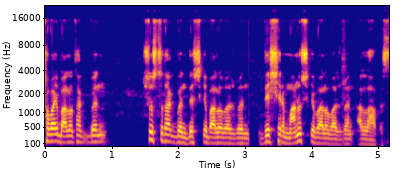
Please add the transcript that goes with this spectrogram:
সবাই ভালো থাকবেন, সুস্থ থাকবেন, দেশকে ভালোবাসবেন, দেশের মানুষকে ভালোবাসবেন। আল্লাহ হাফেজ।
